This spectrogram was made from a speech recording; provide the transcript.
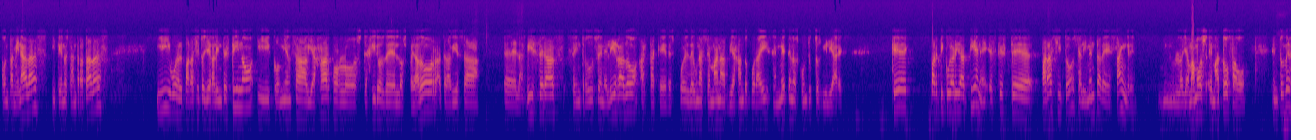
contaminadas y que no están tratadas. Y bueno, el parásito llega al intestino y comienza a viajar por los tejidos del hospedador, atraviesa eh, las vísceras, se introduce en el hígado hasta que después de unas semanas viajando por ahí se mete en los conductos biliares. ¿Qué particularidad tiene? Es que este parásito se alimenta de sangre, lo llamamos hematófago. Entonces,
